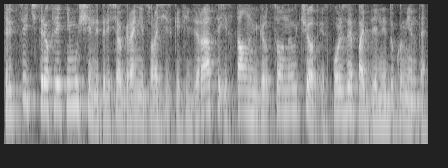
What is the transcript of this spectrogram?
34-летний мужчина пересек границу Российской Федерации и встал на миграционный учет, используя поддельные документы,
